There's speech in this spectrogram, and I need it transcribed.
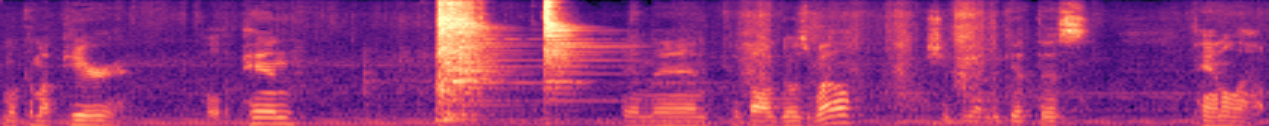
We'll come up here, pull the pin, and then if all goes well, should be able to get this panel out.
